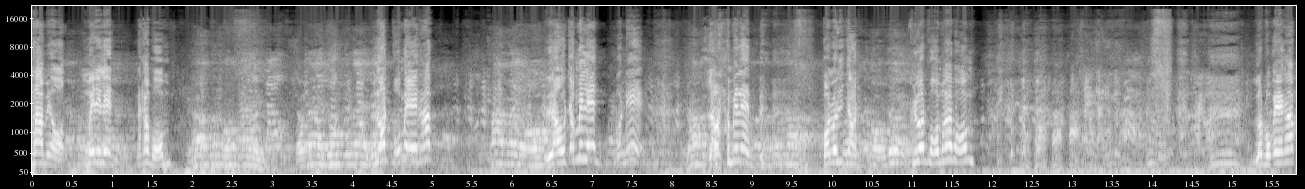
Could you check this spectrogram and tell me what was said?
ถ้าไม่ออกไม่ได้เล่นนะครับผมครับรถของใครเจ้าแม่ยกแม่รถผมเองครับถ้าไม่ออกเราจะไม่เล่นวันนี้ครับเราจะไม่เล่นเพราะรถที่จอดออกด้วยคือรถผมครับผมรถผมเองครับ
